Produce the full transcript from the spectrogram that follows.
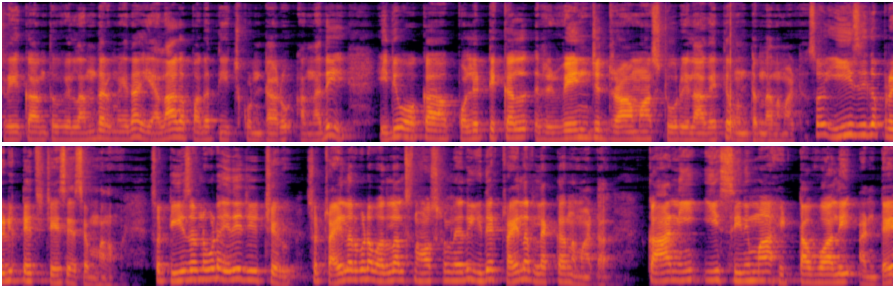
శ్రీకాంత్ వీళ్ళందరి మీద ఎలాగ పగ తీర్చుకుంటారు అన్నది ఇది ఒక పొలిటికల్ రివెంజ్ డ్రామా స్టోరీ లాగైతే ఉంటుందన్నమాట. సో ఈజీగా ప్రిడిక్ట్ అయితే చేసేసాం మనం. సో టీజర్లో కూడా ఇదే చూపించారు సో ట్రైలర్ కూడా వదలాల్సిన అవసరం లేదు. ఇదే ట్రైలర్ లెక్క అన్నమాట. కానీ ఈ సినిమా హిట్ అవ్వాలి అంటే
